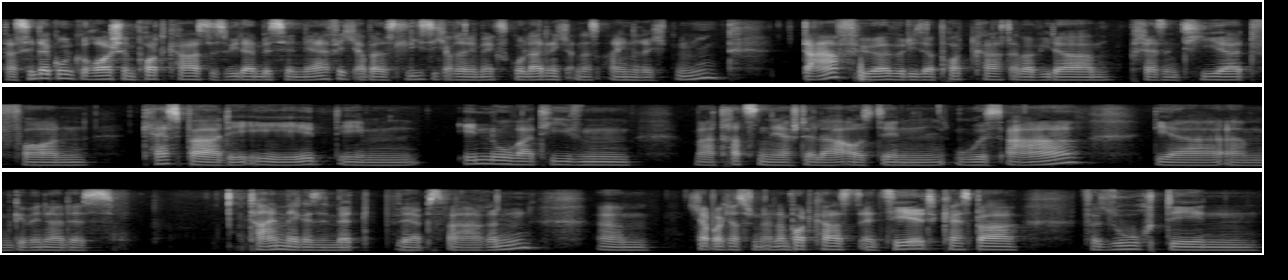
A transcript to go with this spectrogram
Das Hintergrundgeräusch im Podcast ist wieder ein bisschen nervig, aber das ließ sich auf der Demexco leider nicht anders einrichten. Dafür wird dieser Podcast aber wieder präsentiert von Casper.de, dem innovativen Matratzenhersteller aus den USA, der ähm, Gewinner des Time Magazine Wettbewerbs waren. Ähm, ich habe euch das schon in einem anderen Podcast erzählt. Casper versucht den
